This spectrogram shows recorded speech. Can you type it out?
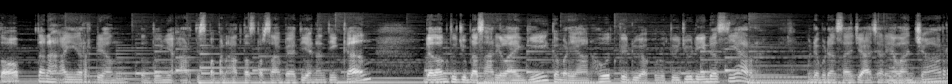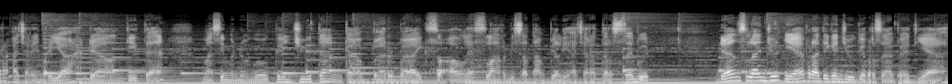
top tanah air Dan tentunya artis papan atas persahabat ya. Nantikan dalam 17 hari lagi kemeriahan HUT ke-27 di Indosiar Mudah-mudahan saja acaranya lancar, acaranya meriah, dan kita masih menunggu kejutan kabar baik soal Leslar bisa tampil di acara tersebut. Dan selanjutnya, perhatikan juga persahabat ya,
